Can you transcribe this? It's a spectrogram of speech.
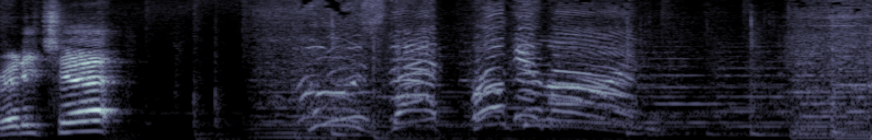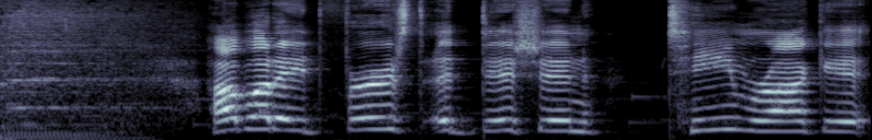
Ready, chat? Who's that Pokemon? How about a first edition Team Rocket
